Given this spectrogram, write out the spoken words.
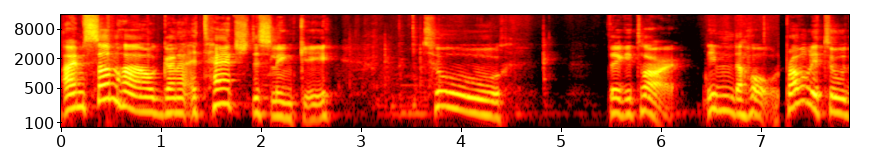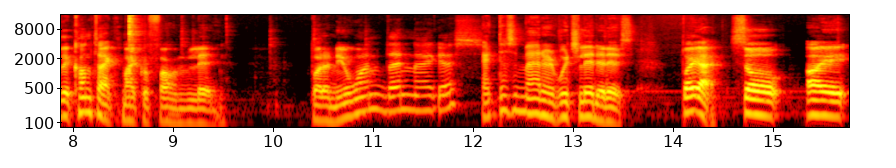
I'm somehow gonna attach the Slinky to the guitar in the hole. Probably to the contact microphone lid. But a new one then, I guess? It doesn't matter which lid it is. But yeah, so I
